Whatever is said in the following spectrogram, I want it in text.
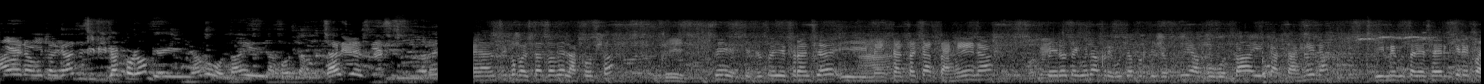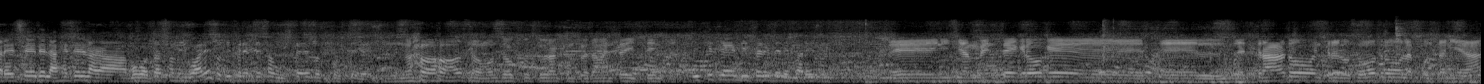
Ah, bueno, muchas gracias y viva Colombia y viva Bogotá y la costa. Gracias. Como están todos de la costa. Sí, Sí, que yo soy de Francia y me encanta Cartagena, pero tengo una pregunta porque yo fui a Bogotá y Cartagena y me gustaría saber qué le parece de la gente de la Bogotá, ¿son iguales o diferentes a ustedes los costeños? no, somos dos culturas completamente distintas. ¿Y qué tienen diferente le parece? Eh, inicialmente creo que el, el trato entre los otros, espontaneidad,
